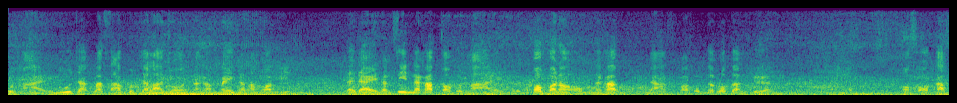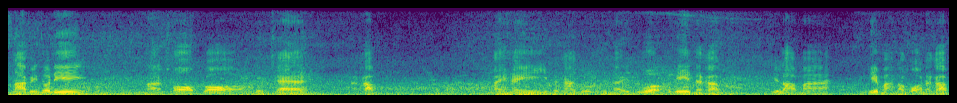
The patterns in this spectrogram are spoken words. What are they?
กฎหมาย รู้จักรักษากฎจราจรนะครับ ไม่กระทำความผิดใดๆทั้งสิ้นนะครับ ต่อกฎหมายผมป้อมปนอมนะครับ จากสมาคมนักรบด่านเถื่อนก็ขอกลับลาเพียงเท่านี้ถ้าชอบก็กดแชร์นะครับ ไปให้ประชาชนคนไทยทั่วประเทศนะครับ เวลามากรุงเทพมหานครนะครับ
